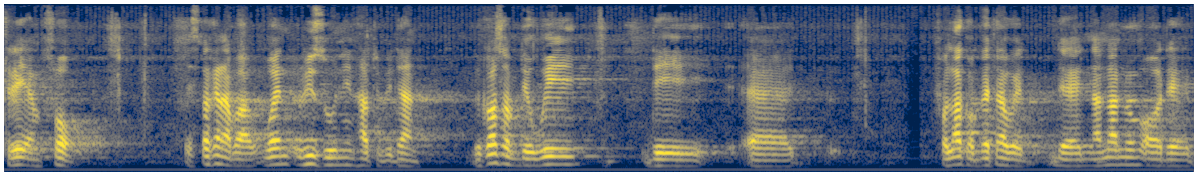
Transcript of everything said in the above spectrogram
3 and 4, is talking about when rezoning had to be done. Because of the way the, uh, for lack of better word, the Nananom or the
